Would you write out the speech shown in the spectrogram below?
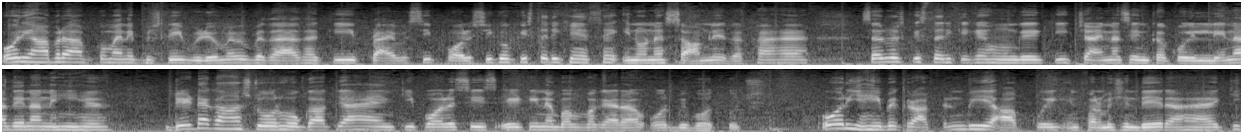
और यहाँ पर आपको मैंने पिछली वीडियो में भी बताया था कि प्राइवेसी पॉलिसी को किस तरीके से इन्होंने सामने रखा है। सर्विस किस तरीके के होंगे कि चाइना से इनका कोई लेना देना नहीं है। डेटा कहाँ स्टोर होगा, क्या है इनकी पॉलिसीज़ एटीन अबव वगैरह और भी बहुत कुछ। और यहीं पे क्राफ्टन भी आपको एक इन्फॉर्मेशन दे रहा है कि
